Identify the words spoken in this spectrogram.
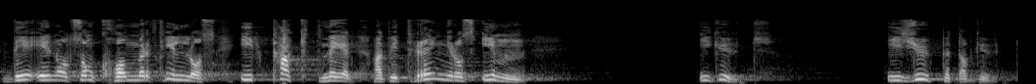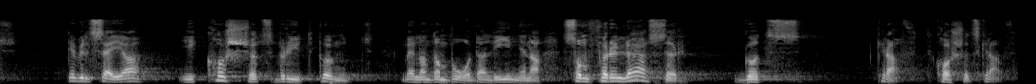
Det är något som kommer till oss i takt med att vi tränger oss in i Gud, i djupet av Gud. Det vill säga i korsets brytpunkt mellan de båda linjerna som förlöser Guds kraft, korsets kraft.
